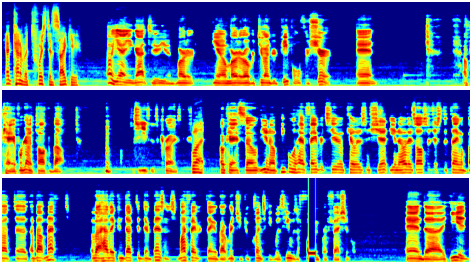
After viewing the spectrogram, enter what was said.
He had kind of a twisted psyche. Oh yeah, you got to. You murder, you know, murder over 200 people for sure. And okay, if we're gonna talk about Jesus Christ, what? Okay, so you know, people have favorite serial killers and shit. You know, there's also just the thing about uh, about methods, about how they conducted their business. My favorite thing about Richard Kuklinski was he was a fucking professional, and uh, he had,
